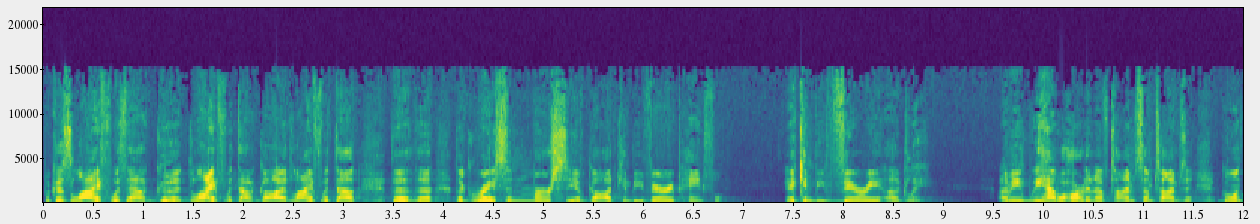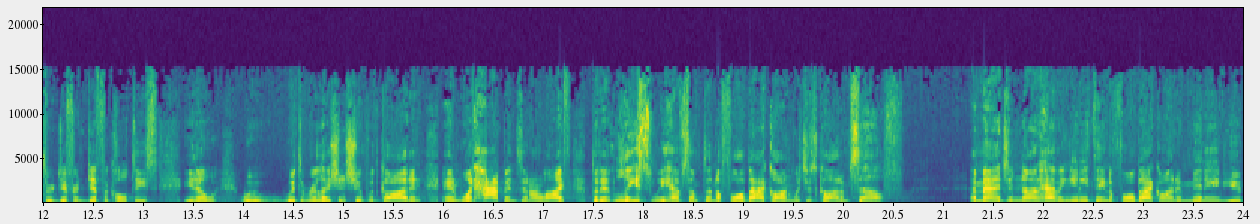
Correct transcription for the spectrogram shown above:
Because life without good, life without God, life without the, the, the grace and mercy of God can be very painful. It can be very ugly. I mean, we have a hard enough time sometimes going through different difficulties, you know, w- with the relationship with God and, and what happens in our life. But at least we have something to fall back on, which is God Himself. Imagine not having anything to fall back on. And many of you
